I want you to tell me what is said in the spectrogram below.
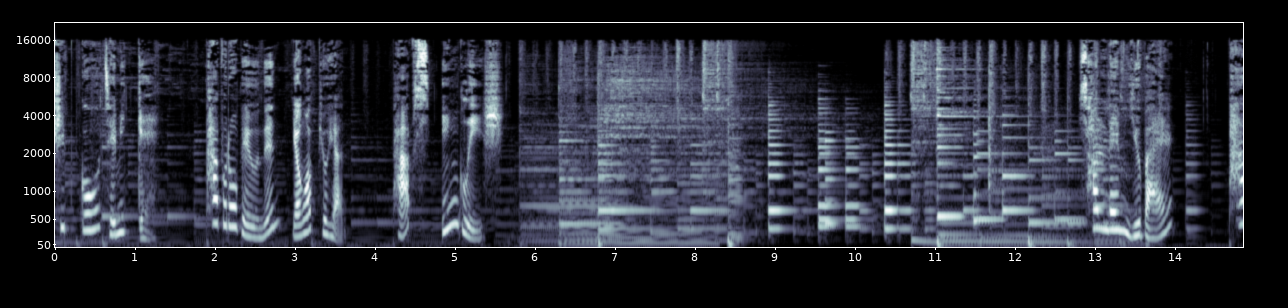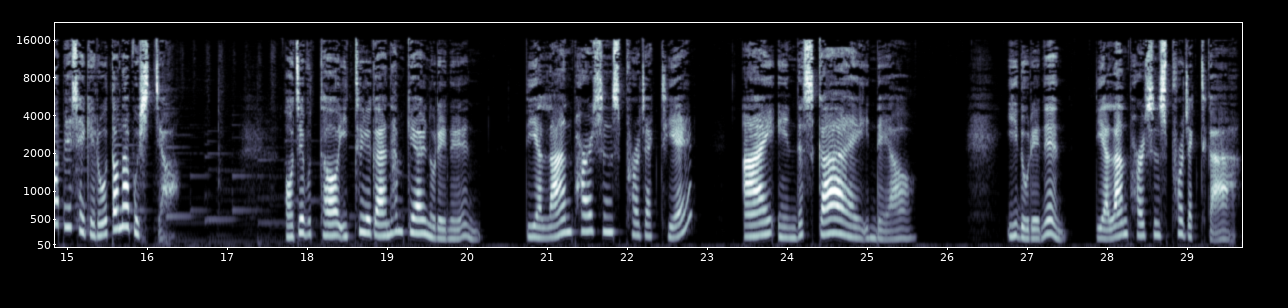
쉽고 재밌게 팝으로 배우는 영어 표현 Pops English 설렘 유발 팝의 세계로 떠나보시죠. 어제부터 이틀간 함께할 노래는 The Alan Parsons Project의 Eye in the Sky인데요. 이 노래는 The Alan Parsons Project가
